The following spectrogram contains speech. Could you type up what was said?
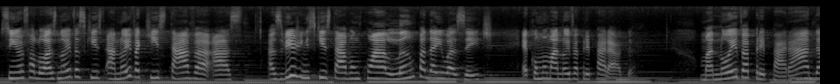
O Senhor falou: as noivas que, a noiva que estava, as as virgens que estavam com a lâmpada e o azeite é como uma noiva preparada. Uma noiva preparada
